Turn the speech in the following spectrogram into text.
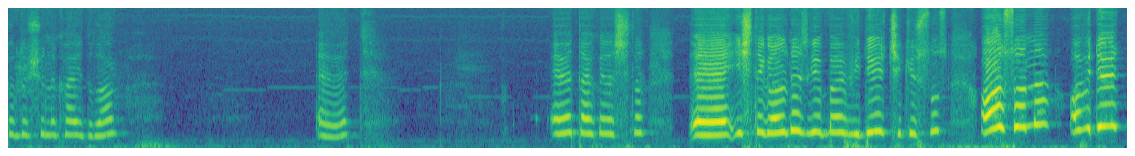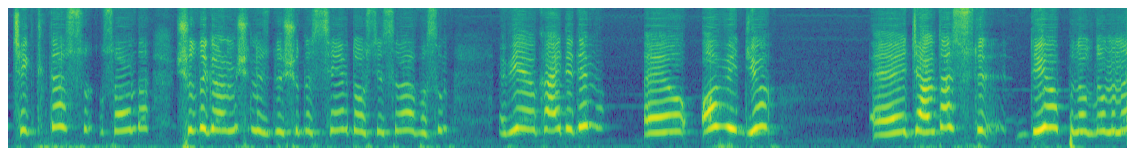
dur şunu kaydılan. Evet. Evet arkadaşlar. Ee, işte gördüğünüz gibi böyle videoyu çekiyorsunuz. Ondan sonra o videoyu çektikten so- sonra da şurada görmüşsünüzdür. Şurada save dosyasına basın. Bir yere kaydedin. Ee, o video e, Camtasia Studio programına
